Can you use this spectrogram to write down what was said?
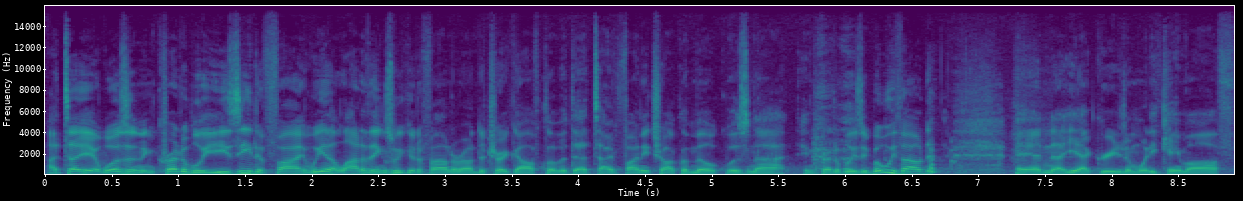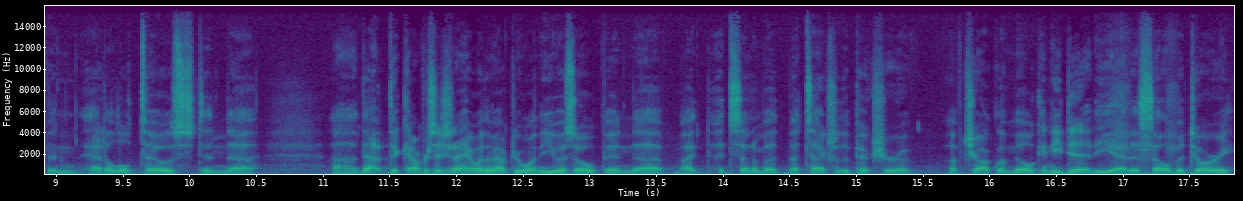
I tell you, it wasn't incredibly easy to find. We had a lot of things we could have found around Detroit Golf Club at that time. Finding chocolate milk was not incredibly easy, but we found it. And uh, yeah, greeted him when he came off and had a little toast. And uh, uh, that the conversation I had with him after he won the U.S. Open, uh, I'd, I'd sent him a, a text with a picture of, of chocolate milk, and he did. He had a celebratory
